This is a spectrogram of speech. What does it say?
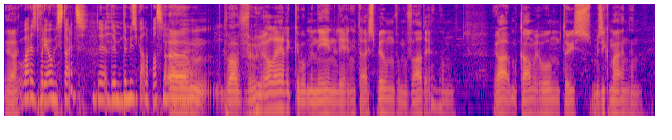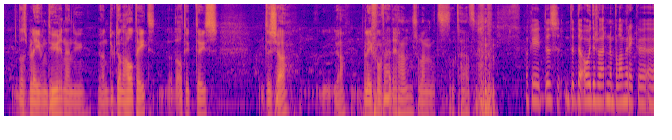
Ja. Waar is het voor jou gestart, de, de, de muzikale passie? Um, of, uh... vroeger al eigenlijk. Ik heb op mijn negen leren gitaar spelen voor mijn vader. En dan ja, op mijn kamer gewoon thuis muziek maken. En dat is blijven duren. En nu ja, dat doe ik dan nog altijd. Altijd thuis. Dus ja, ja bleef gewoon verder gaan, zolang dat, dat gaat. Oké, okay, dus de, de, ouders waren een belangrijke uh,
